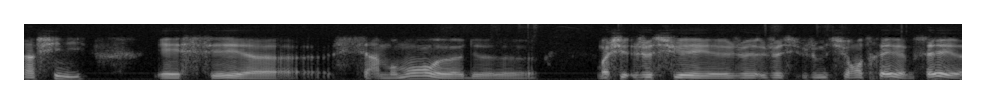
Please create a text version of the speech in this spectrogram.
infinie. Et c'est c'est un moment de, moi je, je suis, je, je, je, me suis rentré, vous savez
